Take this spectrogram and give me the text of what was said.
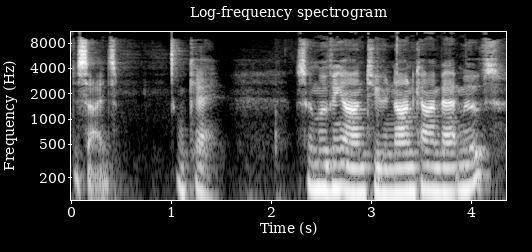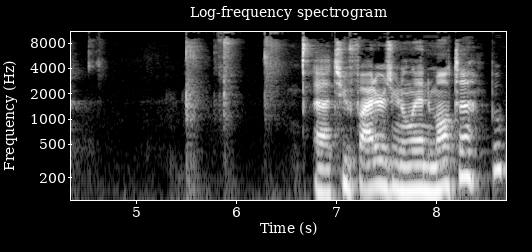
decides. Okay, so moving on to non-combat moves. Uh, two fighters are going to land in Malta. Boop.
